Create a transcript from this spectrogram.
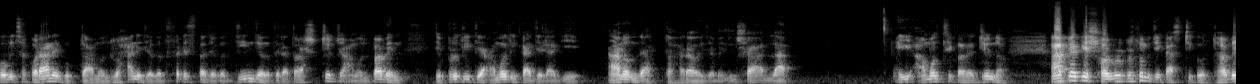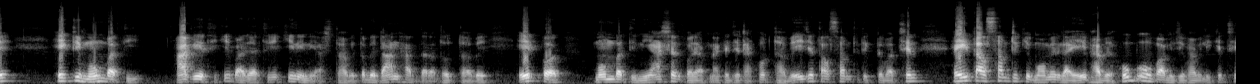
পবিত্র কোরআনে গুপ্ত আমল, রুহানি জগৎ ফেরেস্তা জগৎ, জিন জগতের এত আশ্চর্য আমল পাবেন যে প্রতিটি আমলই কাজে লাগিয়ে আনন্দে আত্মহারা হয়ে যাবেন ইনশাআল্লাহ। এই আমলটি করার জন্য আপনাকে সর্বপ্রথম যে কাজটি করতে হবে, একটি মোমবাতি আগে থেকে বাজার থেকে কিনে নিয়ে আসতে হবে, তবে ডান হাত দ্বারা ধরতে হবে। এরপর মোমবাতি নিয়ে আসার পরে আপনাকে যেটা করতে হবে, এই যে তালসামটি দেখতে পাচ্ছেন, এই তালসামটিকে মোমের গায়ে এইভাবে হুবহুব আমি যেভাবে লিখেছি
